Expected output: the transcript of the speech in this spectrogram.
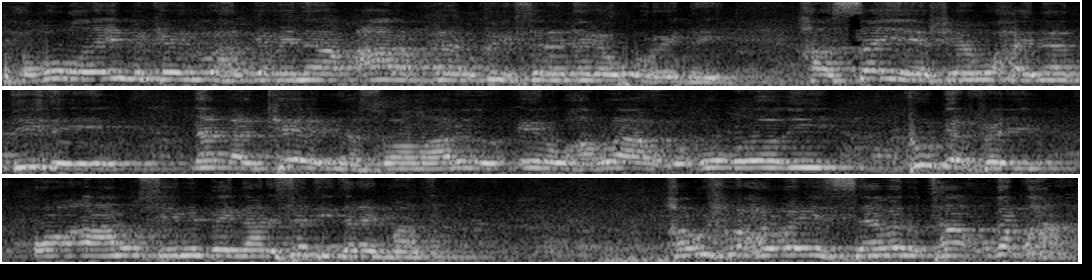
xuquuqda iminkaynu halgamayna caalamkaynu ku igsanaynaga ugu horreynay. Hase yeeshee waxaynaan diidayn dhaqankeenna soomaalidu inuu hablaha xuquuqdoodii ku gafay oo aanu siinin baynaan isla diidanayn maanta. Hawsh waxa weeye seebanu taa uga baxna.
